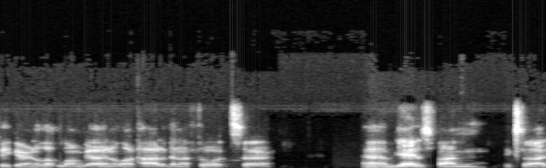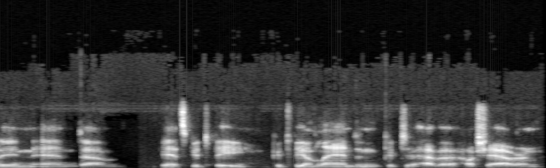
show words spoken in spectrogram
bigger and a lot longer and a lot harder than I thought. So um, mm-hmm. yeah, it was fun, exciting, and um, yeah, it's good to be good to be on land and good to have a hot shower and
